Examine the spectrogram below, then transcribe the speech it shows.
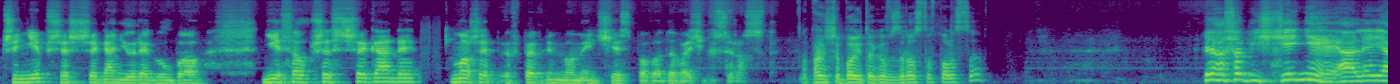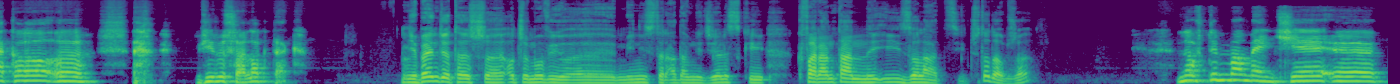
przy nieprzestrzeganiu reguł, bo nie są przestrzegane, może w pewnym momencie spowodować wzrost. A pan się boi tego wzrostu w Polsce? Ja osobiście nie, ale jako e, wirusolog tak. Nie będzie też, e, o czym mówił e, minister Adam Niedzielski, kwarantanny i izolacji. Czy to dobrze? No w tym momencie e,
